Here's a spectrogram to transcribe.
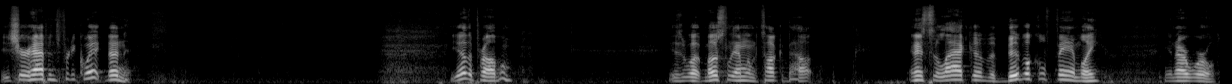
It sure happens pretty quick, doesn't it? The other problem is what mostly I'm going to talk about, and it's the lack of a biblical family in our world.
